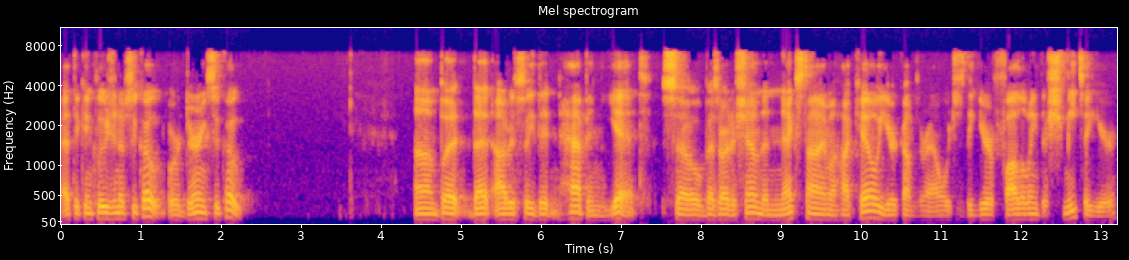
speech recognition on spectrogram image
at the conclusion of Sukkot or during Sukkot. Um, but that obviously didn't happen yet. So Bezrat Hashem, the next time a Hakel year comes around, which is the year following the Shemitah year,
